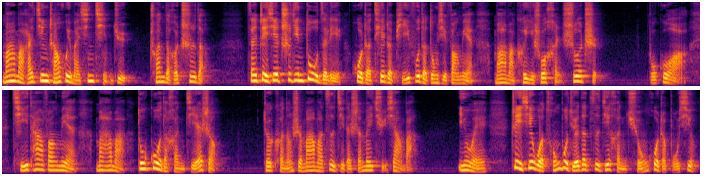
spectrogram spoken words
妈妈还经常会买新寝具、穿的和吃的，在这些吃进肚子里或者贴着皮肤的东西方面，妈妈可以说很奢侈。不过，其他方面妈妈都过得很节省，这可能是妈妈自己的审美取向吧。因为这些，我从不觉得自己很穷或者不幸。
